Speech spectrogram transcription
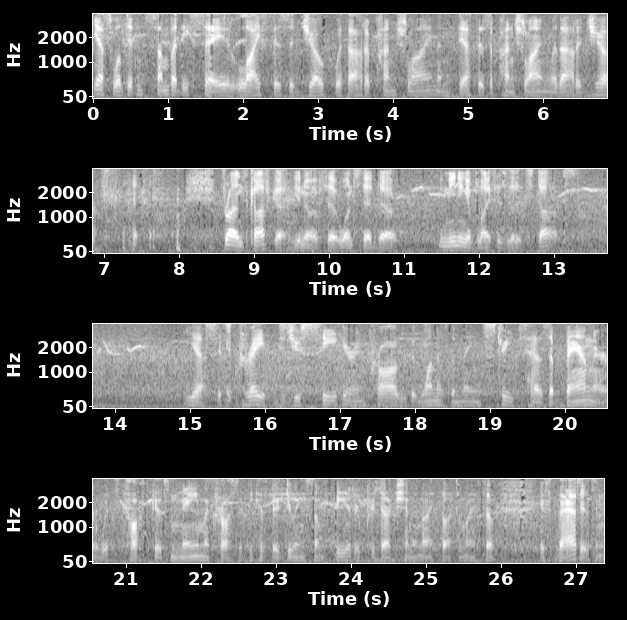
Yes, well, didn't somebody say life is a joke without a punchline and death is a punchline without a joke? Franz Kafka, you know, once said, uh, the meaning of life is that it stops. Yes, it's great. Did you see here in Prague that one of the main streets has a banner with Kafka's name across it because they're doing some theater production? And I thought to myself, if that isn't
